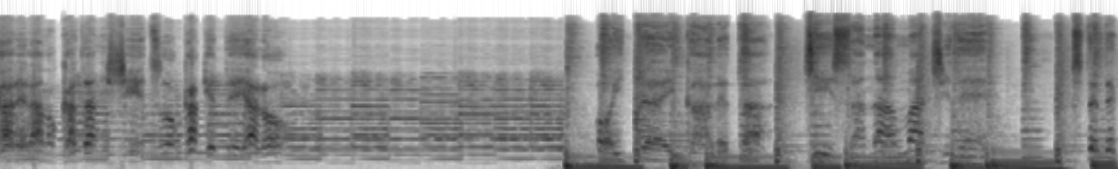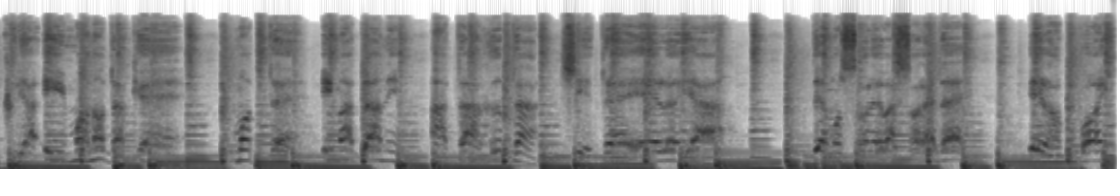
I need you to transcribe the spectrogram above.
彼らの肩にシーツをかけてやろう。置いていかれた小さな街で捨ててくりゃいいものだけ持って未だにたふたしているやでもそれはそれで色っぽい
